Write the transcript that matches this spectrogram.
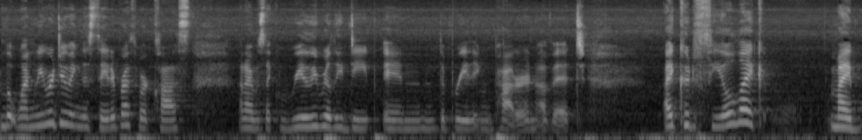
But when we were doing this theta breathwork class, and I was like really, really deep in the breathing pattern of it, I could feel like my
